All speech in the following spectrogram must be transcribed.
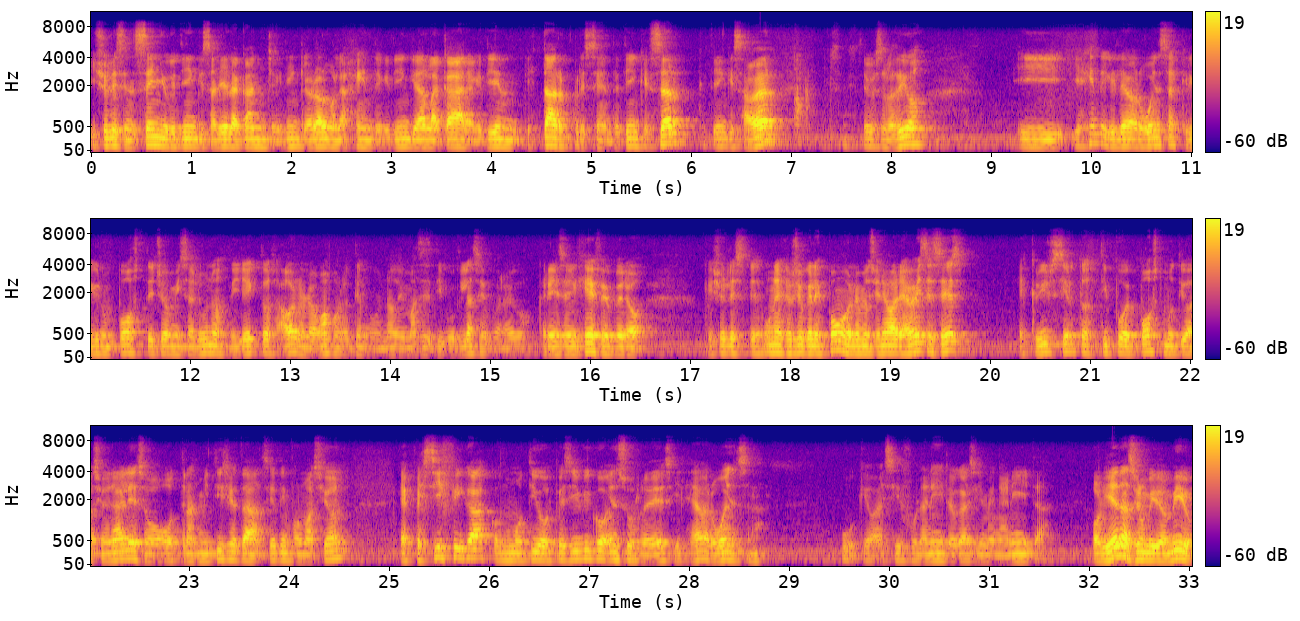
y yo les enseño que tienen que salir a la cancha, que tienen que hablar con la gente, que tienen que dar la cara, que tienen que estar presentes, tienen que ser, que tienen que saber, se los digo, y, y, hay gente que le da vergüenza escribir un post. De hecho, a mis alumnos directos, ahora no lo hago más porque no, tengo, no doy más ese tipo de clases por algo. Crees el jefe, pero que yo les, un ejercicio que les pongo, que lo mencioné varias veces, es escribir ciertos tipos de post motivacionales o, o, transmitir cierta, cierta información específica, con un motivo específico en sus redes y les da vergüenza. Uh, ¿qué va a decir fulanito? ¿Qué va a decir menganita? Olvídate de hacer un video en vivo.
